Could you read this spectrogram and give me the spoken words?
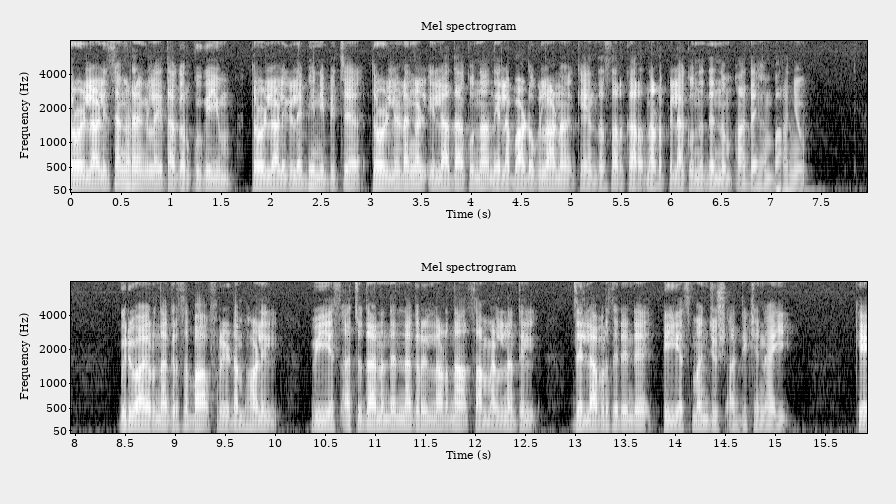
തൊഴിലാളി സംഘടനകളെ തകർക്കുകയും തൊഴിലാളികളെ ഭിന്നിപ്പിച്ച് തൊഴിലിടങ്ങൾ ഇല്ലാതാക്കുന്ന നിലപാടുകളാണ് കേന്ദ്ര സർക്കാർ നടപ്പിലാക്കുന്നതെന്നും അദ്ദേഹം പറഞ്ഞു. ഗുരുവായൂർ നഗരസഭ ഫ്രീഡം ഹാളിൽ വി എസ് അച്യുതാനന്ദൻ നഗറിൽ നടന്ന സമ്മേളനത്തിൽ ജില്ലാ പ്രസിഡന്റ് ടി എസ് മഞ്ജുഷ് അധ്യക്ഷനായി. കെ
